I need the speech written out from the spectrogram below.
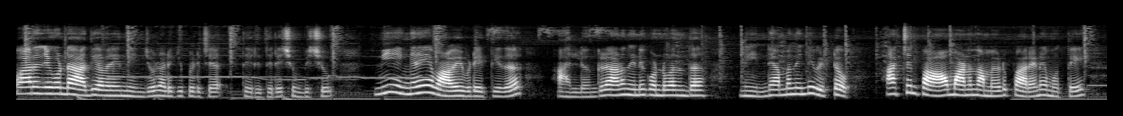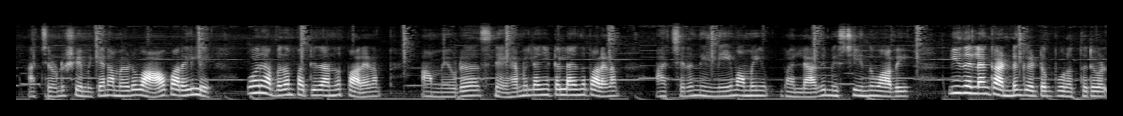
പറഞ്ഞുകൊണ്ട് ആദ്യം അവനെ നെഞ്ചോട് അടുക്കി പിടിച്ച് തെരുതിരെ ചുംബിച്ചു. നീ എങ്ങനെയാ വാവ ഇവിടെ എത്തിയത്? അല്ലെങ്കിലാണോ നിന്നെ കൊണ്ടുവന്നത്? നിന്റെ അമ്മ നിന്നെ വിട്ടോ? അച്ഛൻ പാവമാണെന്ന് അമ്മയോട് പറയണേ മുത്തേ. അച്ഛനോട് ക്ഷമിക്കാൻ അമ്മയോട് വാവ പറയില്ലേ? ഒരബദ്ധം പറ്റിയതാണെന്ന് പറയണം. അമ്മയോട് സ്നേഹമില്ലാഞ്ഞിട്ടല്ല എന്ന് പറയണം. അച്ഛനും നിന്നെയും അമ്മയും വല്ലാതെ മിസ് ചെയ്യുന്നു വാവേ. ഇതെല്ലാം കണ്ടും കേട്ടും പുറത്തൊരുവൾ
